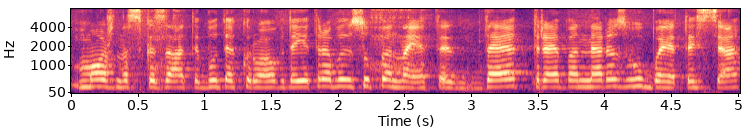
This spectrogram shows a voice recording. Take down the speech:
Можна сказати, буде кров, де її треба зупинити, де треба не розгубитися.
